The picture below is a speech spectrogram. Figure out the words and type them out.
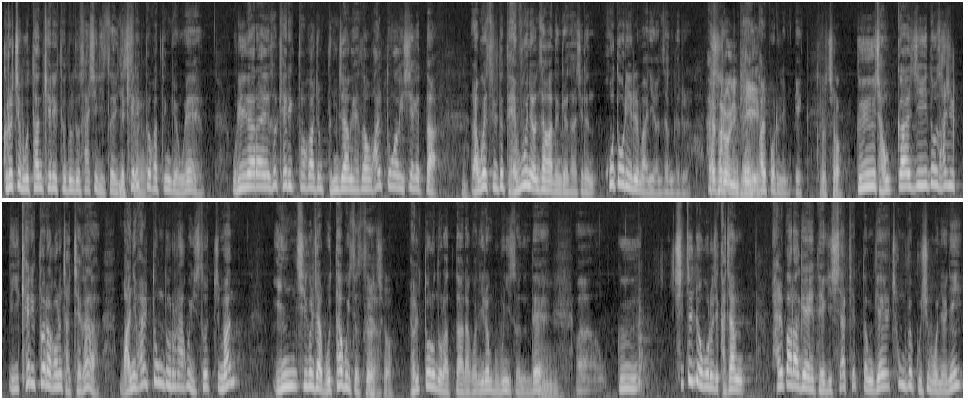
그렇지 못한 캐릭터들도 사실 있어요. 이제 있어요. 캐릭터 같은 경우에 우리나라에서 캐릭터가 좀 등장해서 활동하기 시작했다 라고 했을 때 대부분 연상하는 게 사실은 호돌이를 많이 연상들을 하시죠. 88 올림픽. 네, 88 올림픽. 그렇죠. 그 전까지도 사실 이 캐릭터라고 하는 자체가 많이 활동들을 하고 있었지만 인식을 잘 못하고 있었어요. 그렇죠. 별도로 놀았다라고 하는 이런 부분이 있었는데 음. 어, 그 실질적으로 이제 가장 활발하게 되기 시작했던 게 1995년이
